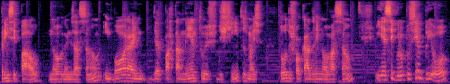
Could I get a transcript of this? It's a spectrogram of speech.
principal na organização, embora em departamentos distintos, mas todos focados em inovação. E esse grupo se ampliou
